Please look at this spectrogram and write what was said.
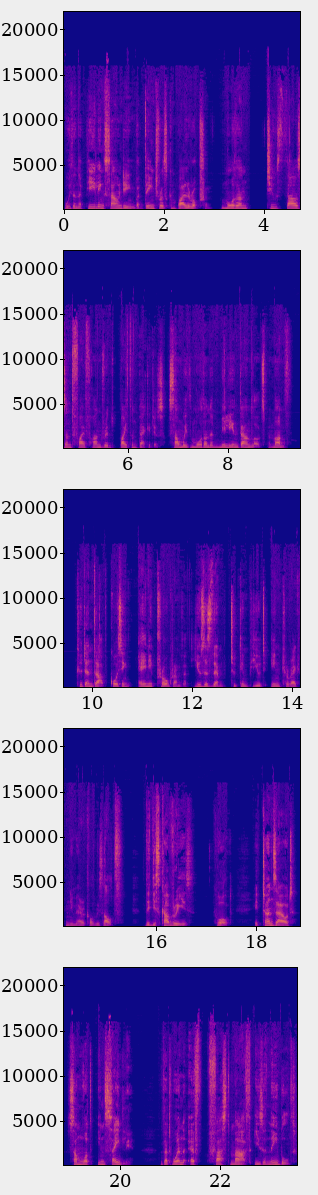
with an appealing sounding but dangerous compiler option, more than 2,500 Python packages, some with more than a million downloads per month, could end up causing any program that uses them to compute incorrect numerical results. The discovery is, quote, it turns out, somewhat insanely, that when ffastmath is enabled,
